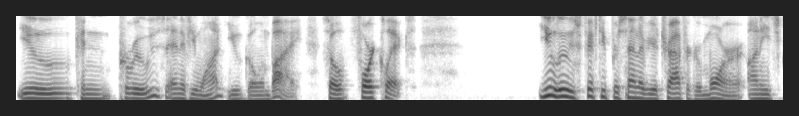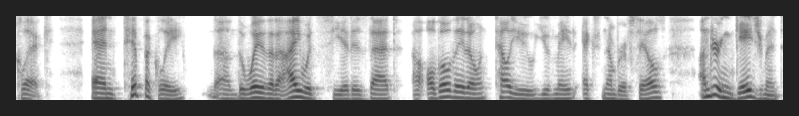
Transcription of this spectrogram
you can peruse and if you want, you go and buy. So, four clicks you lose 50% of your traffic or more on each click. And typically, uh, the way that I would see it is that uh, although they don't tell you you've made X number of sales, under engagement,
